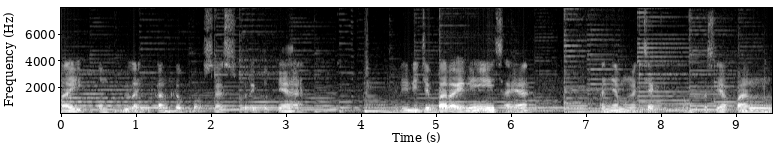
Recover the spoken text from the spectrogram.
baik untuk dilanjutkan ke proses berikutnya. Jadi di Jepara ini saya hanya mengecek persiapan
